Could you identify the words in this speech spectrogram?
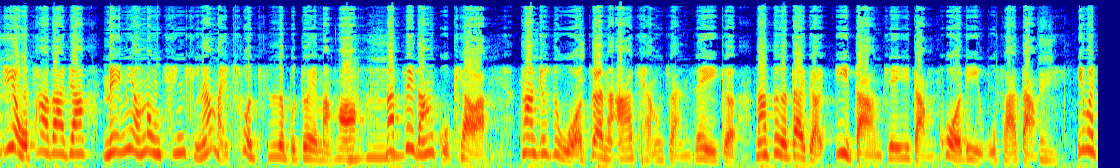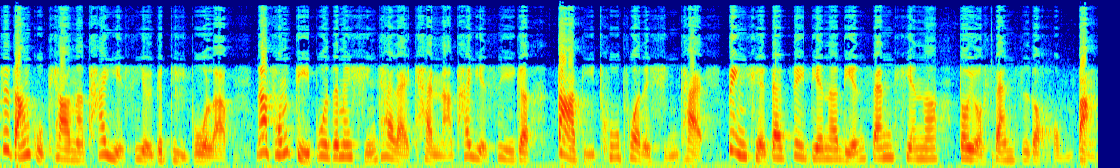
因为我怕大家没没有弄清楚，你要买错资了不对嘛哈。那这档股票啊。它就是我赚了阿强转这一个，那这个代表一档接一档获利无法挡。对，因为这档股票呢，它也是有一个底部了。那从底部这边形态来看呢，它也是一个大底突破的形态，并且在这边呢连三天呢都有三只的红棒。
